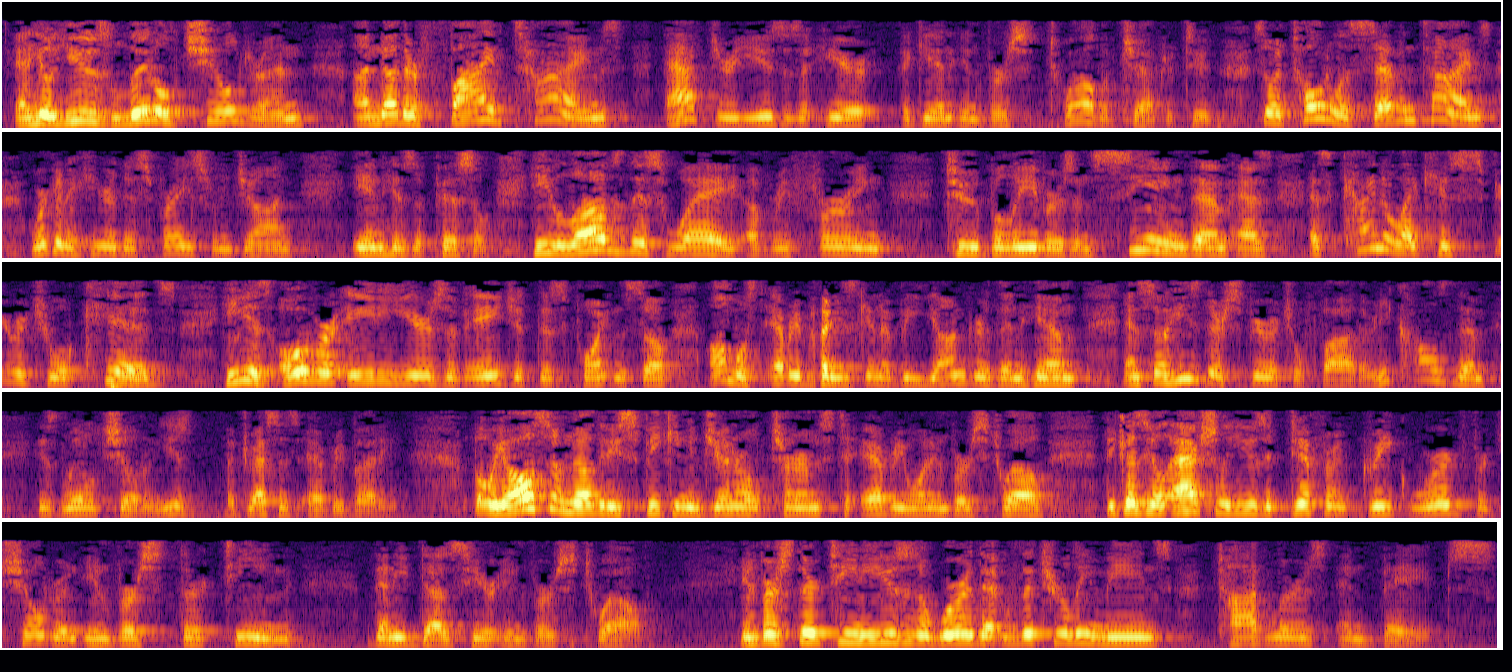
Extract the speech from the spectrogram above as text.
And he'll use little children another five times after he uses it here again in verse 12 of chapter 2. So a total of seven times we're going to hear this phrase from John in his epistle. He loves this way of referring to believers and seeing them as, as kind of like his spiritual kids. He is over 80 years of age at this point, and so almost everybody's going to be younger than him. And so he's their spiritual father. He calls them his little children. He just addresses everybody. But we also know that he's speaking in general terms to everyone in verse 12 because he'll actually use a different Greek word for children in verse 13 than he does here in verse 12. In verse 13, he uses a word that literally means toddlers and babes.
